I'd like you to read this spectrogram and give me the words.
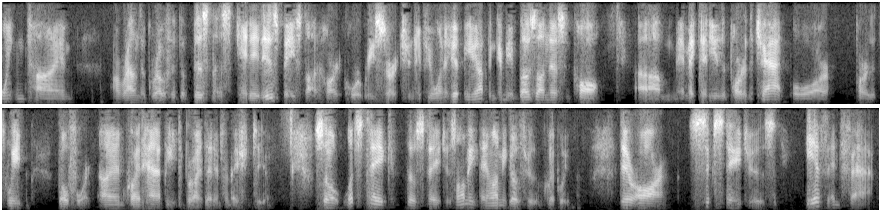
point in time around the growth of the business, and it is based on hardcore research. And if you want to hit me up and give me a buzz on this and call um, and make that either part of the chat or part of the tweet, go for it. I am quite happy to provide that information to you. So let's take those stages. Let me and let me go through them quickly. There are six stages if in fact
